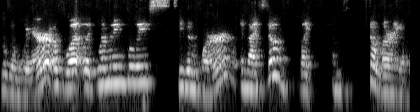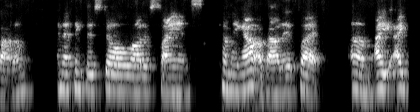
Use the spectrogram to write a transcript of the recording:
was aware of what like limiting beliefs even were. And I still like I'm still learning about them. And I think there's still a lot of science coming out about it. But um, I, I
